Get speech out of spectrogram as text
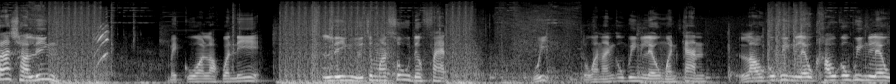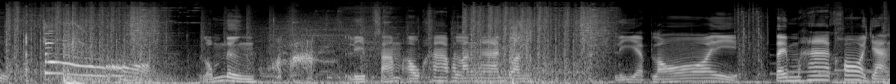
ราชาลิง ไม่กลัวหรอกวันนี้ ลิงหรือจะมาสู้เดอะแฟตวิตัวนั้นก็วิ่งเร็วเหมือนกัน เราก็วิ่งเร็วเขาก็วิ่งเร็วล้มหนึ่ง รีบซ้ำเอาค่าพลังงานก่อน เรียบร้อย เต็ม 5 ข้ออย่าง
